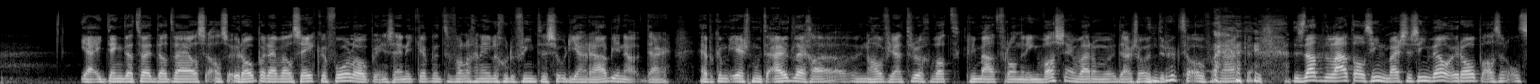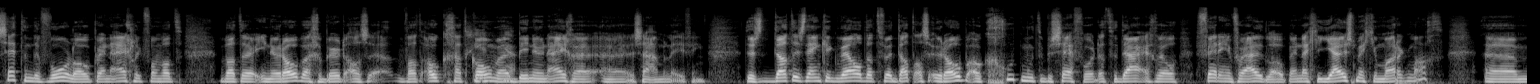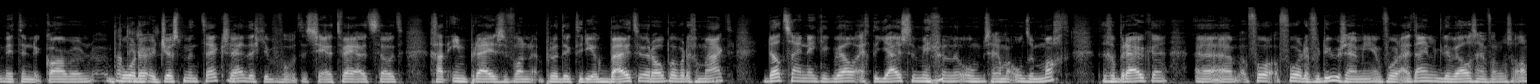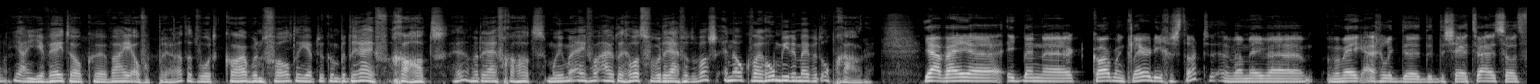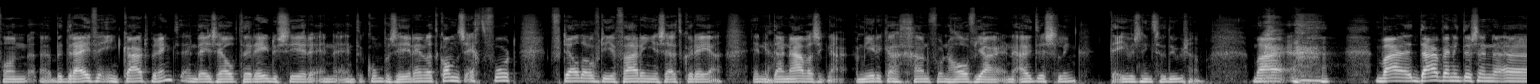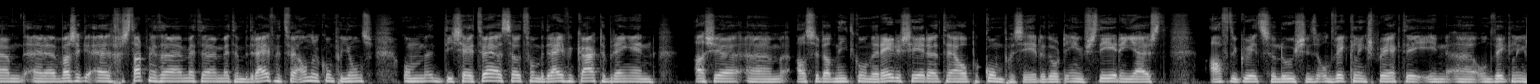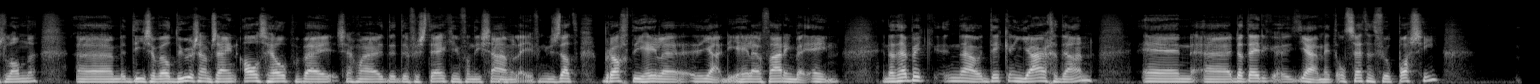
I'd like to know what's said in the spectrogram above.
ja, ik denk dat wij, dat wij als, als Europa daar wel zeker voorlopen in zijn. Ik heb een, toevallig een hele goede vriend in Saoedi-Arabië. Nou, daar heb ik hem eerst moeten uitleggen, uh, een half jaar terug, wat klimaatverandering was en waarom we daar zo een drukte over maken. dus dat laat al zien. Maar ze zien wel Europa als een ontzettende voorloper. En eigenlijk van wat, wat er in Europa gebeurt, als uh, wat ook gaat komen binnen hun eigen uh, samenleving. Dus dat is denk ik wel dat we dat als Europa ook goed moeten beseffen. Hoor, dat we daar echt wel ver in vooruit lopen. En dat je juist met je marktmacht, um, met een carbon border adjustment tax, hè, dat je bijvoorbeeld het CO2-uitstoot gaat inprijzen van producten die ook buiten Europa worden gemaakt. Dat zijn denk ik wel echt de juiste middelen om zeg maar, onze macht te gebruiken um, voor, voor de verduurzaming en voor uiteindelijk de welzijn van ons allen. Ja, en je weet ook uh, waar je over praat. Het woord carbon valt en je hebt natuurlijk een bedrijf gehad. Hè? Een bedrijf gehad. Moet je me even uitleggen wat voor bedrijf dat was en ook waarom je ermee bent opgehouden. Ja, wij, uh, ik ben uh, Carbon Clarity gestart, waarmee, we, waarmee ik eigenlijk de, de, de CO2-uitstoot van bedrijven in kaart brengt en deze helpt te reduceren en, en te compenseren. En dat kwam dus echt voort. Ik vertelde over die ervaring in Zuid-Korea. En ja. daarna was ik naar Amerika gegaan voor een half jaar een uitwisseling tevens niet zo duurzaam. Maar, maar daar ben ik dus een, uh, was ik uh, gestart met, uh, met, met een bedrijf met twee andere compagnons om die CO2-uitstoot van bedrijven in kaart te brengen en als, je, um, als ze dat niet konden reduceren, te helpen compenseren. Door te investeren in juist off-the-grid solutions, ontwikkelingsprojecten in uh, ontwikkelingslanden. Um, die zowel duurzaam zijn als helpen bij zeg maar, de, de versterking van die samenleving. Dus dat bracht die hele, ja, die hele ervaring bijeen. En dat heb ik nou dik een jaar gedaan. En uh, dat deed ik ja, met ontzettend veel passie.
